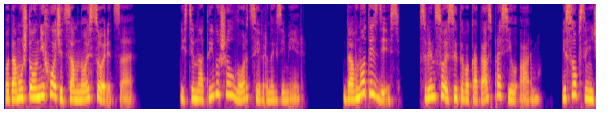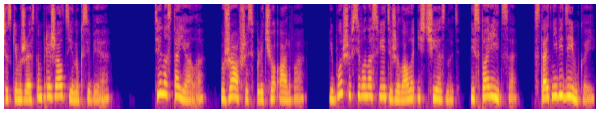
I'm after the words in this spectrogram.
«Потому что он не хочет со мной ссориться!» Из темноты вышел лорд северных земель. «Давно ты здесь?» С линцой сытого кота спросил Арм и собственническим жестом прижал Тину к себе. Тина стояла, вжавшись в плечо Альва, и больше всего на свете желала исчезнуть, испариться, стать невидимкой.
